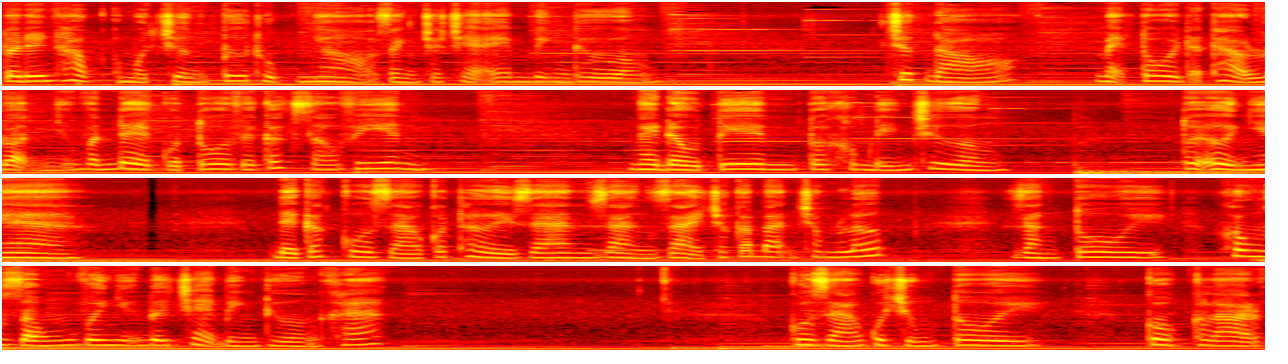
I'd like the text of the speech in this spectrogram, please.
Tôi đến học ở một trường tư thục nhỏ dành cho trẻ em bình thường. Trước đó, mẹ tôi đã thảo luận những vấn đề của tôi với các giáo viên. Ngày đầu tiên tôi không đến trường. Tôi ở nhà. Để các cô giáo có thời gian giảng giải cho các bạn trong lớp, rằng tôi không giống với những đứa trẻ bình thường khác. Cô giáo của chúng tôi cô Clark.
